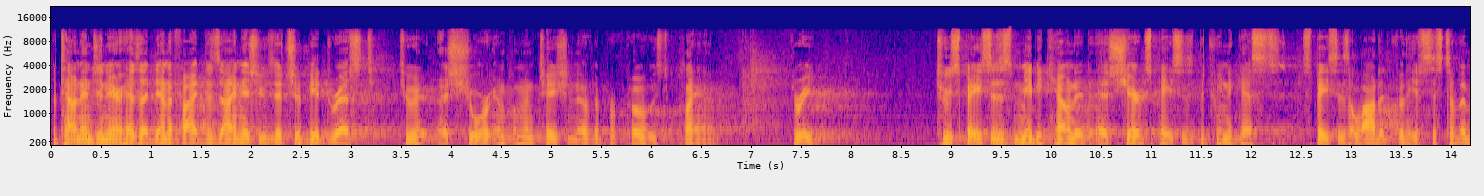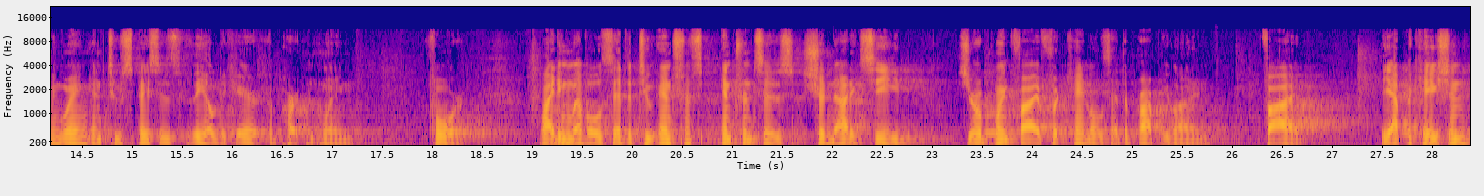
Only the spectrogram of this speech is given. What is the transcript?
the town engineer has identified design issues that should be addressed to assure implementation of the proposed plan. Three, two spaces may be counted as shared spaces between the guest spaces allotted for the assisted living wing and two spaces for the elder care apartment wing. Four, lighting levels at the two entrance- entrances should not exceed 0.5 foot candles at the property line. Five, the application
